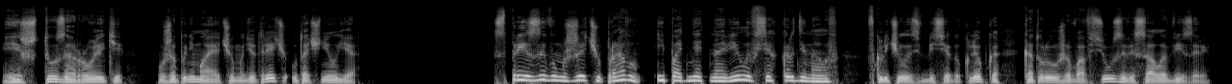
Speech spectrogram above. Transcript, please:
«И что за ролики?» Уже понимая, о чем идет речь, уточнил я. «С призывом сжечь управу и поднять на вилы всех кардиналов», включилась в беседу Клепка, которая уже вовсю зависала в визоре.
